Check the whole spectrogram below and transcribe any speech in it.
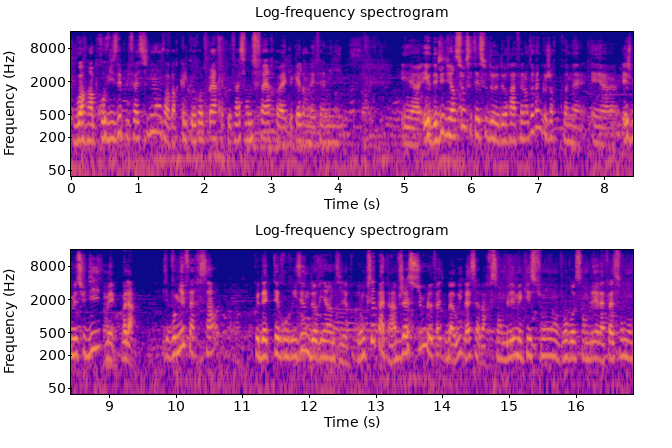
pouvoir improviser plus facilement, enfin, avoir quelques repères, quelques façons de faire avec lesquelles on est familier. Euh, et, au début, bien sûr, c'était ceux de, Raphaël Antoine que je reprenais. Euh, et, je me suis dit, mais voilà, il vaut mieux faire ça que d'être terrorisé ou de rien dire. Donc c'est pas grave, j'assume le fait que bah oui, là ça va ressembler, mes questions vont ressembler à la façon dont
